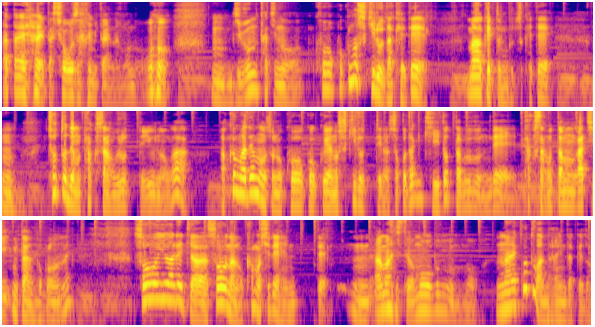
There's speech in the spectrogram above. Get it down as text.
与えられた商材みたいなものをうん、自分たちの広告のスキルだけでマーケットにぶつけて、うん、ちょっとでもたくさん売るっていうのが、あくまでもその広告屋のスキルっていうのはそこだけ切り取った部分でたくさん売ったもん勝ちみたいなところのね、そう言われちゃそうなのかもしれへんって、うん、甘んじて思う部分もないことはないんだけど、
